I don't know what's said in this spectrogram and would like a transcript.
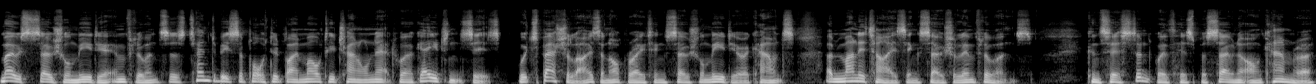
Most social media influencers tend to be supported by multi channel network agencies, which specialize in operating social media accounts and monetizing social influence. Consistent with his persona on camera,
